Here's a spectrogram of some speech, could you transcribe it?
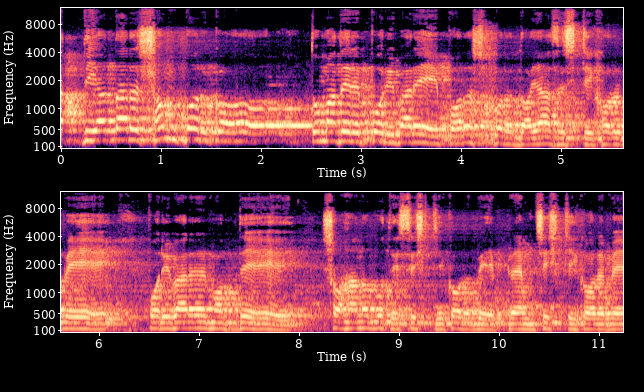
আত্মীয়তার সম্পর্ক তোমাদের পরিবারে পরস্পর দয়া সৃষ্টি করবে, পরিবারের মধ্যে সহানুভূতি সৃষ্টি করবে, প্রেম সৃষ্টি করবে,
